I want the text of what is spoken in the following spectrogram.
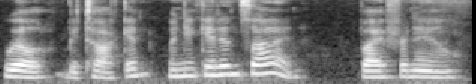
we'll be talking when you get inside. Bye for now.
